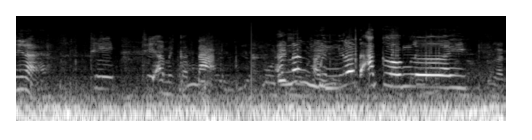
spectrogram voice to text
ที่ไหน ที่ที่อเมริกาใต้ไอ้นั่นเหมือนรถอากงเลย เหมือน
